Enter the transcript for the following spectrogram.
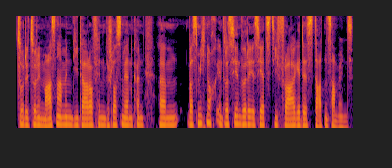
zu, zu, den Maßnahmen, die daraufhin beschlossen werden können. Ähm, was mich noch interessieren würde, ist jetzt die Frage des Datensammelns.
